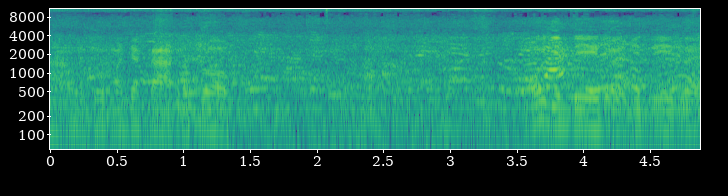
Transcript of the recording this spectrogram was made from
พาไป ดูบรรยากาศรอบๆโอ้ยินดีด้วยยินดีด้วย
